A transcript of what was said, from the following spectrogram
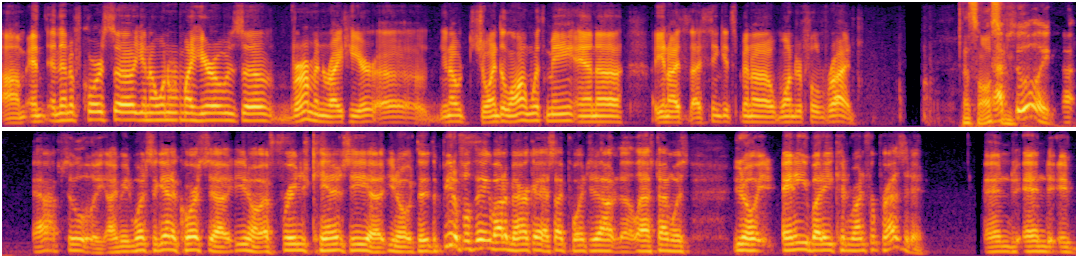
Um, and and then of course, uh, you know, one of my heroes, uh, Vermin, right here, uh, you know, joined along with me, and uh, you know, I, th- I, think it's been a wonderful ride. That's awesome. Absolutely. Uh, absolutely. I mean, once again, of course, uh, you know, a fringe candidacy. you know, the, the, beautiful thing about America, as I pointed out last time, was, you know, anybody can run for president, and and it,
